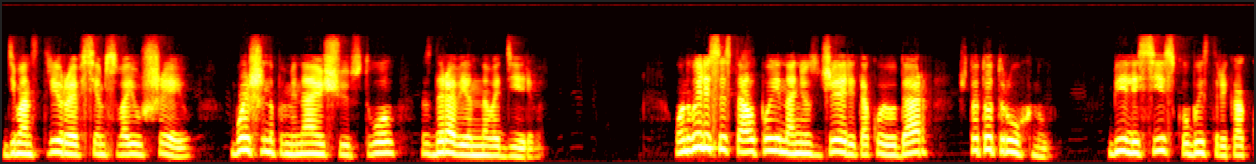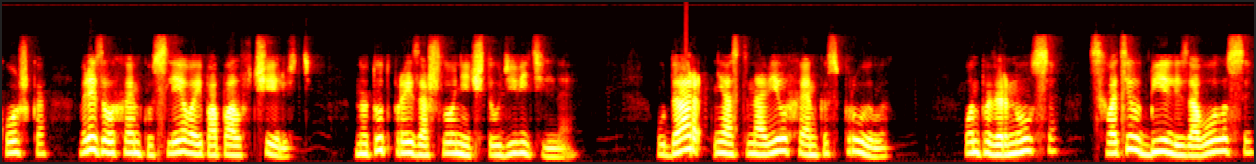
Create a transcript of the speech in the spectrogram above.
демонстрируя всем свою шею, больше напоминающую ствол здоровенного дерева. Он вылез из толпы и нанес Джерри такой удар, что тот рухнул. Билли сиску, быстрый как кошка, врезал Хэнку слева и попал в челюсть. Но тут произошло нечто удивительное. Удар не остановил Хэнка Спруила. Он повернулся, схватил Билли за волосы,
